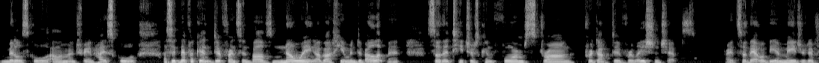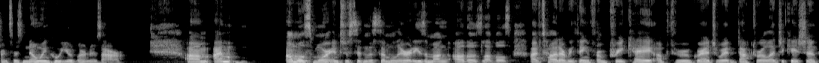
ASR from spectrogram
middle school, elementary, and high school, a significant difference involves knowing about human development so that teachers can form strong, productive relationships. Right? So that would be a major difference, is knowing who your learners are. Um, I'm almost more interested in the similarities among all those levels. I've taught everything from pre-K up through graduate and doctoral education,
